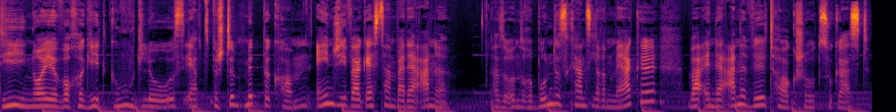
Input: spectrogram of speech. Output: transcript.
Die neue Woche geht gut los. Ihr habt es bestimmt mitbekommen. Angie war gestern bei der Anne. Also unsere Bundeskanzlerin Merkel war in der Anne Will Talkshow zu Gast.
